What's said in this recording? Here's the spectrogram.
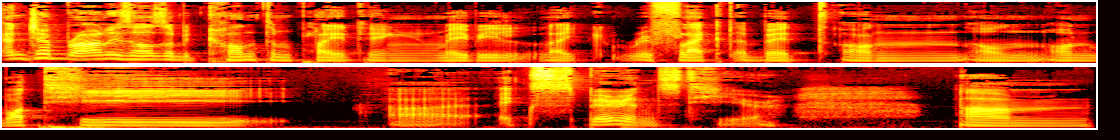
and Gibran is also a bit contemplating, maybe like reflect a bit on on on what he uh, experienced here. Um,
